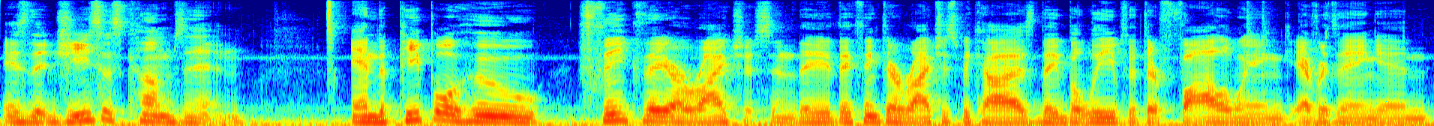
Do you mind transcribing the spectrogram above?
is that Jesus comes in, and the people who think they are righteous, and they they think they're righteous because they believe that they're following everything in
